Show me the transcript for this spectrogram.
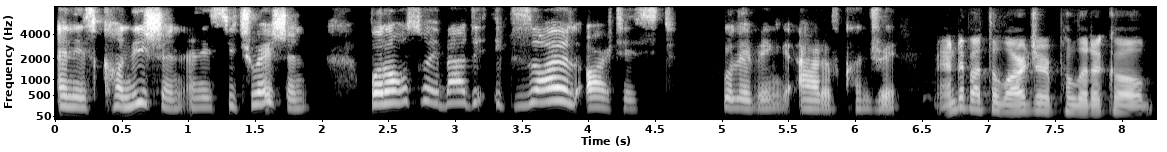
and his condition and his situation, but also about the exiled artist who living out of country. And about the larger political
